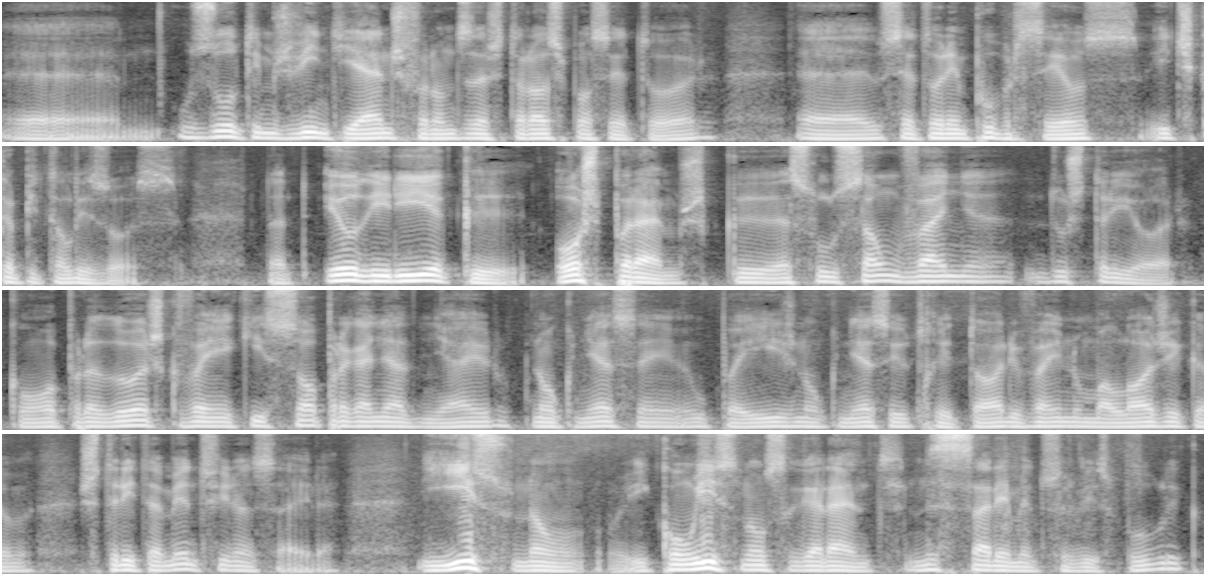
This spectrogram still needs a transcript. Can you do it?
Uh, os últimos 20 anos foram desastrosos para o setor. Uh, o setor empobreceu-se e descapitalizou-se. Portanto, eu diria que ou esperamos que a solução venha do exterior, com operadores que vêm aqui só para ganhar dinheiro, que não conhecem o país, não conhecem o território, vêm numa lógica estritamente financeira. E isso não e com isso não se garante necessariamente o serviço público,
